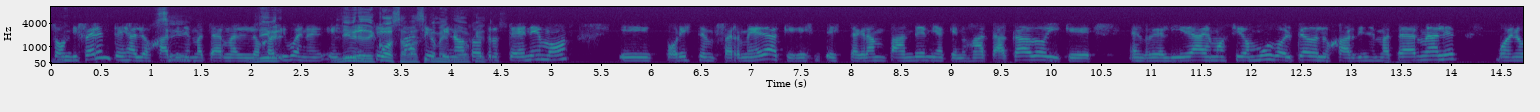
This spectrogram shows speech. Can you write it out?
Son diferentes a los jardines maternales. Los libre, bueno, libre de cosas, básicamente. Que nosotros tenemos por esta enfermedad, que es esta gran pandemia que nos ha atacado y que en realidad hemos sido muy golpeados en los jardines maternales, bueno,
